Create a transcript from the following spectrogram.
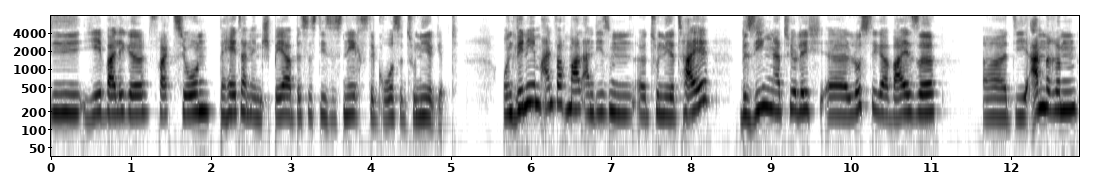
die jeweilige Fraktion behält dann den Speer, bis es dieses nächste große Turnier gibt. Und wir nehmen einfach mal an diesem äh, Turnier teil, besiegen natürlich äh, lustigerweise die anderen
